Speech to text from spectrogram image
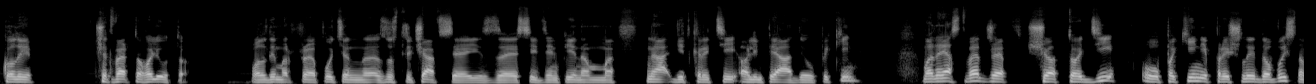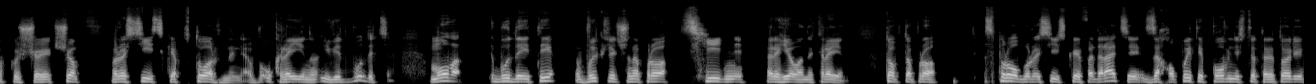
коли 4 лютого Володимир Путін е, зустрічався із е, Сі Цзіньпіном на відкритті Олімпіади у Пекіні, видання стверджує, що тоді у Пекіні прийшли до висновку, що якщо російське вторгнення в Україну і відбудеться, мова буде йти виключно про східні регіони країни, тобто про спробу Російської Федерації захопити повністю територію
